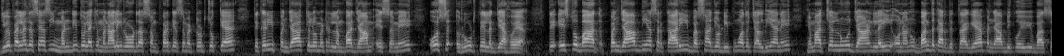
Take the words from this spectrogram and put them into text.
ਜਿਵੇਂ ਪਹਿਲਾਂ ਦੱਸਿਆ ਸੀ, ਮੰਡੀ ਤੋਂ ਲੈ ਕੇ ਮਨਾਲੀ ਰੋਡ ਦਾ ਸੰਪਰਕ ਇਸ ਸਮੇਂ ਟੁੱਟ ਚੁੱਕਿਆ ਹੈ ਤੇ ਕਰੀਬ 50 ਕਿਲੋਮੀਟਰ ਲੰਬਾ ਜਾਮ ਇਸ ਸਮੇਂ ਉਸ ਰੂਟ ਤੇ ਲੱਗਿਆ ਹੋਇਆ ਹੈ। ਤੇ ਇਸ ਤੋਂ ਬਾਅਦ ਪੰਜਾਬ ਦੀਆਂ ਸਰਕਾਰੀ ਬੱਸਾਂ ਜੋ ਡਿਪੂਆਂ ਤੋਂ ਚੱਲਦੀਆਂ ਨੇ ਹਿਮਾਚਲ ਨੂੰ ਜਾਣ ਲਈ ਉਹਨਾਂ ਨੂੰ ਬੰਦ ਕਰ ਦਿੱਤਾ ਗਿਆ। ਪੰਜਾਬ ਦੀ ਕੋਈ ਵੀ ਬੱਸ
